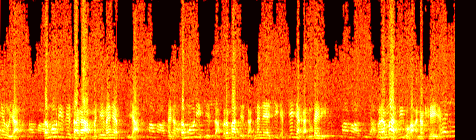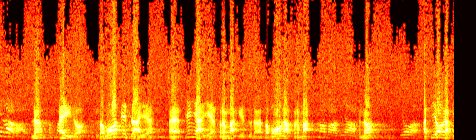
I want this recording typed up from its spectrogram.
ကျင့်လို့ရတာသမုဒိသစ္စာကမကျင့်မဲနဲ့ရမှန်ပါဗျာအဲ့တော့သမုဒိသစ္စာပရမတ်သစ္စာနှစ်နယ်ရှိတယ်ပညာကလူတိုင်းသိတယ်မှန်ပါသိရပရမတ်သိဖို့ဟာအနခဲရဲ့အဲ့ဒီကပါနော်အဲ့တော့သဘောသစ္စာရဲ့ အဲပညာရဲ့ပရမတ်ကဲဆိုတာသဘောကပရမတ်မှန်ပါဗျာနော်ပြောပါအပြောကပ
